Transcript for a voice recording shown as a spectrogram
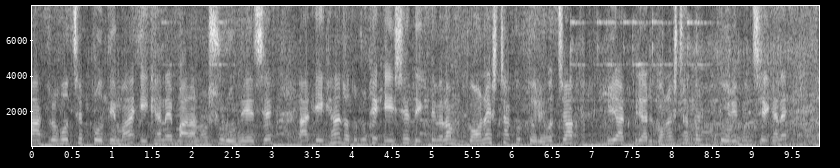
মাত্র হচ্ছে প্রতিমা এখানে বানানো শুরু হয়েছে। আর এখানে যতটুকু এসে দেখতে পেলাম, গণেশ ঠাকুর তৈরি হচ্ছে, বিরাট বিরাট গণেশ ঠাকুর তৈরি হচ্ছে এখানে। তো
